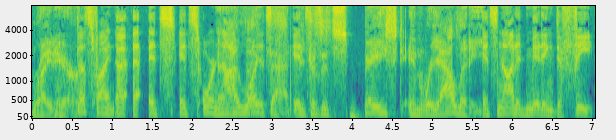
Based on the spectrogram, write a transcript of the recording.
right here. That's fine. Uh, it's it's or and not. I like it's- that because it's based in reality. it's not admitting defeat.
